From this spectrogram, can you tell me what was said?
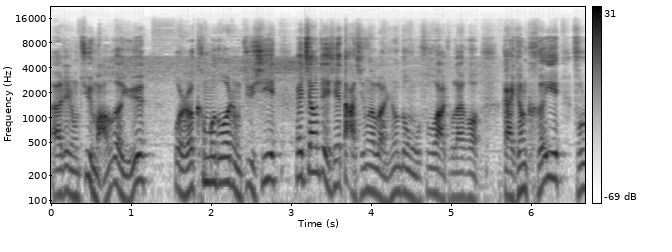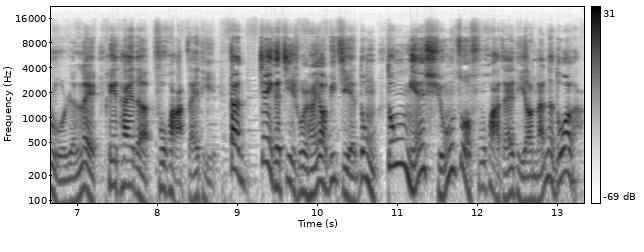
啊，这种巨蟒、鳄鱼。或者说科莫多这种巨蜥，哎，将这些大型的卵生动物孵化出来后，改成可以哺乳人类胚胎的孵化载体，但这个技术上要比解冻冬眠熊做孵化载体要难得多了。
